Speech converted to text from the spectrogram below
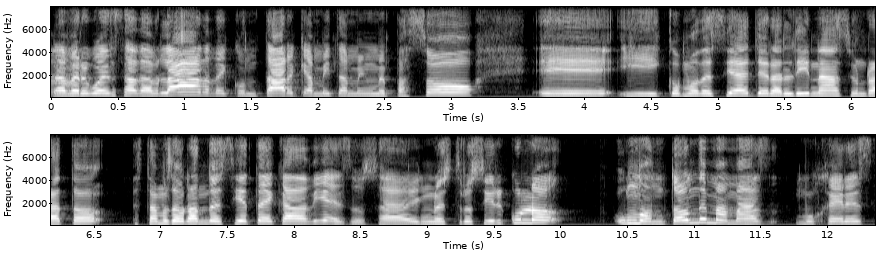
La ah. vergüenza de hablar, de contar que a mí también me pasó. Eh, y como decía Geraldina hace un rato, estamos hablando de siete de cada diez. O sea, en nuestro círculo un montón de mamás, mujeres,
